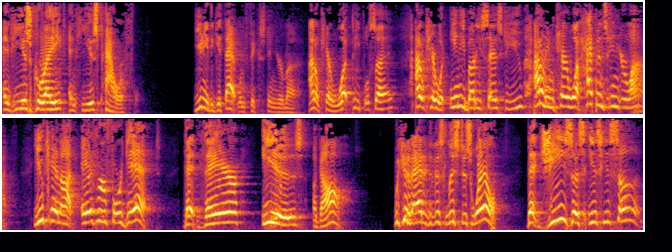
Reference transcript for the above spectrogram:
and He is great, and He is powerful. You need to get that one fixed in your mind. I don't care what people say. I don't care what anybody says to you. I don't even care what happens in your life. You cannot ever forget that there is a God. We could have added to this list as well that Jesus is His Son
